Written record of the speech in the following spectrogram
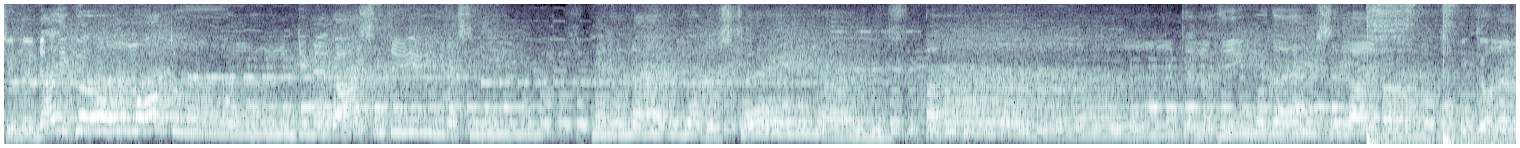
Que no hay nadie como tú que me haga sentir así en un arroyo de estrellas. Ah, te lo digo desde el alma y con el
